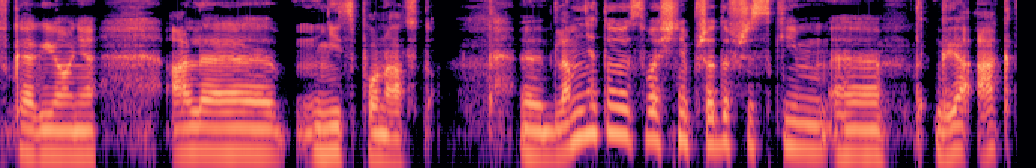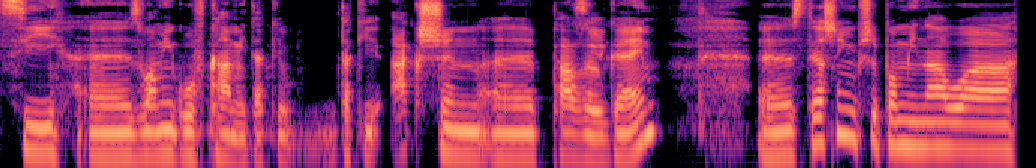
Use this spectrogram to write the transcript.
w Carrionie, ale nic ponadto. E, dla mnie to jest właśnie przede wszystkim e, gra akcji e, z łamigłówkami, taki, taki action puzzle game. Strasznie mi przypominała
